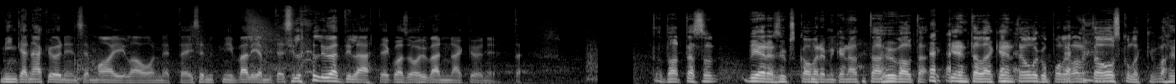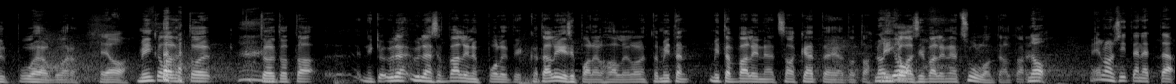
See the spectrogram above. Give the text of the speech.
minkä näköinen se maila on, että ei se nyt niin väliä, miten sillä lyönti lähtee, kun se on hyvän näköinen. Että. Tota, tässä on vieressä yksi kaveri, mikä näyttää hyvältä kentällä ja kentän ulkopuolella. Annetaan Oskullekin välillä puheenvuoro. Joo. Minkälainen toi, toi tota, niin yle, yleensä välinepolitiikka täällä Iisipalilla on, että miten, miten välineet saa käteen ja tota, no minkälaisia jo. välineet sulla on täällä tarjolla? No, meillä on siten, että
